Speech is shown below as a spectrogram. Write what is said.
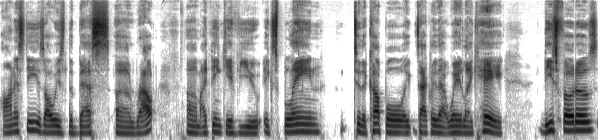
honesty is always the best uh, route. Um, I think if you explain to the couple exactly that way, like, hey, these photos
